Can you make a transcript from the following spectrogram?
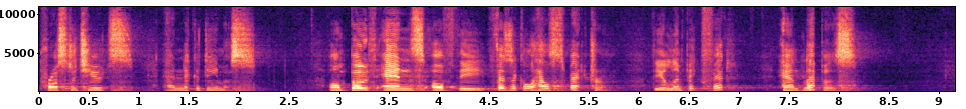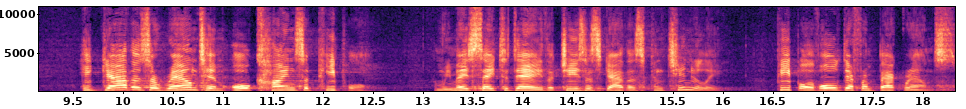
prostitutes and Nicodemus. On both ends of the physical health spectrum the Olympic fit and lepers. He gathers around him all kinds of people and we may say today that Jesus gathers continually people of all different backgrounds,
